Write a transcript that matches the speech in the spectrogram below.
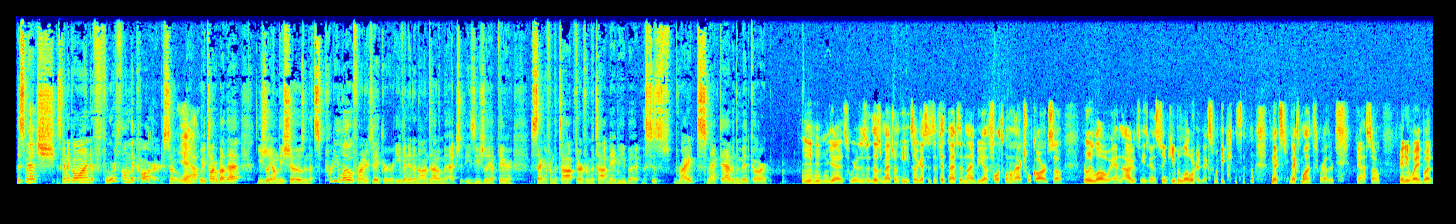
this match is going to go on fourth on the card. So Yeah. we, talk about that usually on these shows, and that's pretty low for Undertaker, even in a non title match. He's usually up there, second from the top, third from the top, maybe. But this is right smack dab in the mid card. hmm yeah, it's weird. There's, a- there's a match on Heat, so I guess it's the fifth match of the night. But yeah, fourth one on the actual card, so really low. And I, he's going to sink even lower next week, next next month rather. Yeah. So anyway, but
